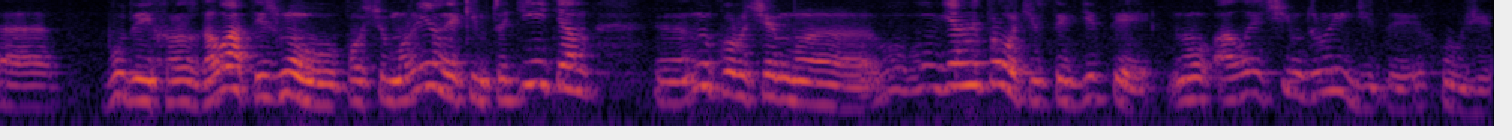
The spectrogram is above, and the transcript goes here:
е, буде їх роздавати знову по всьому району, яким-то дітям. Е, Ну, коротше, е, я не проти тих дітей, ну, але чим другі діти хужі.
